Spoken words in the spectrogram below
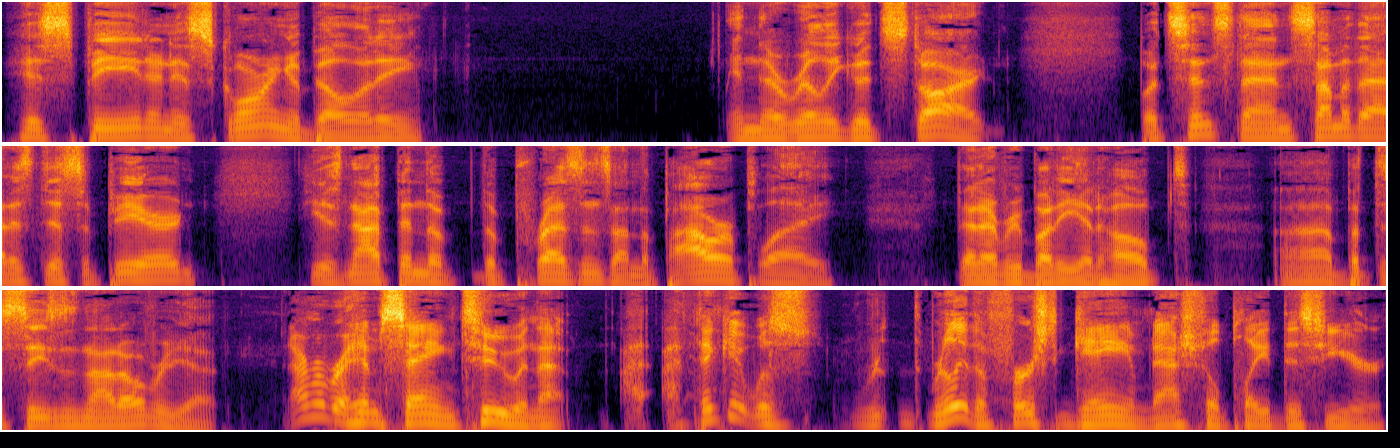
his speed and his scoring ability in their really good start. But since then, some of that has disappeared. He has not been the, the presence on the power play that everybody had hoped. Uh, but the season's not over yet. I remember him saying, too, in that I, I think it was re- really the first game Nashville played this year.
